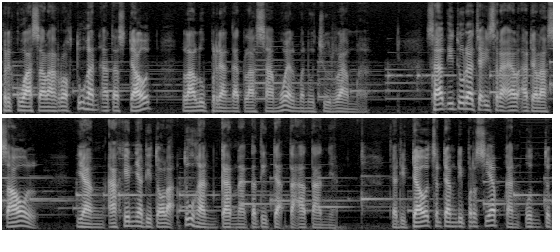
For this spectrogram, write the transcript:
berkuasalah roh Tuhan atas Daud lalu berangkatlah Samuel menuju Rama. Saat itu Raja Israel adalah Saul yang akhirnya ditolak Tuhan karena ketidaktaatannya. Jadi Daud sedang dipersiapkan untuk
